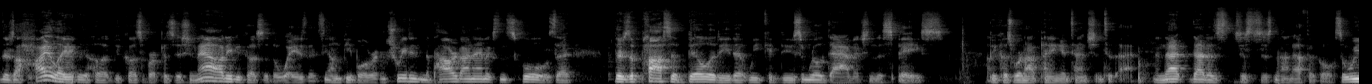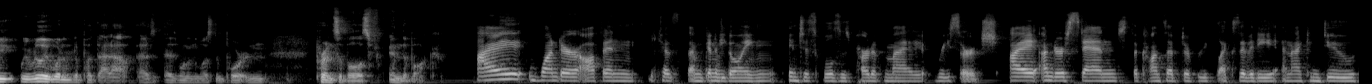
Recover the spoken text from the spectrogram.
there's a high likelihood because of our positionality because of the ways that young people are treated in the power dynamics in schools that there's a possibility that we could do some real damage in the space because we're not paying attention to that and that that is just just not ethical so we we really wanted to put that out as, as one of the most important principles in the book I wonder often because I'm going to be going into schools as part of my research. I understand the concept of reflexivity and I can do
